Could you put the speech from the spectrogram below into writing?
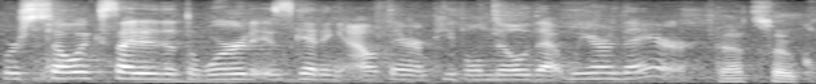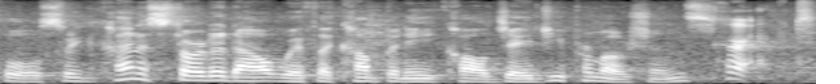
we're so excited that the word is getting out there and people know that we are there. that's so cool. So, you kind of started out with a company called JG Promotions, Correct.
